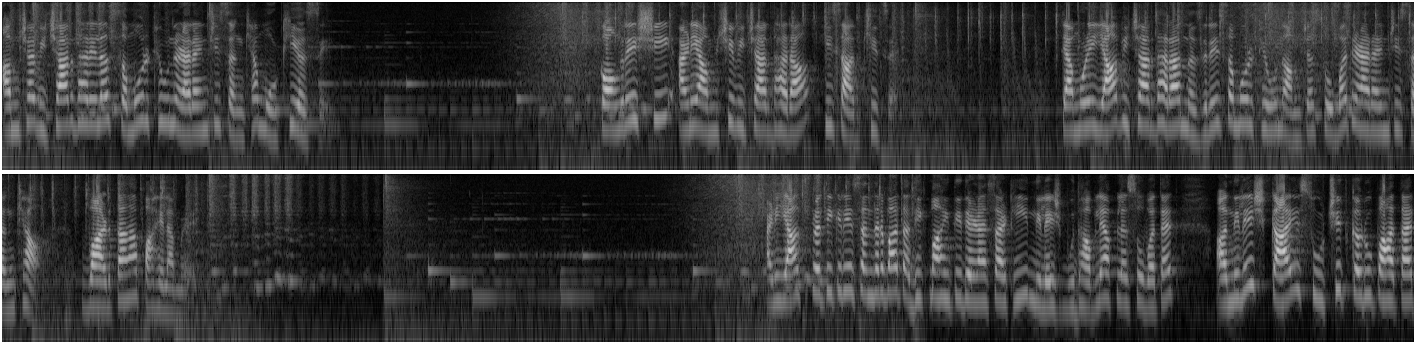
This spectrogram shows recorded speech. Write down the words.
आमच्या विचारधारेला समोर ठेवून येणाऱ्यांची संख्या मोठी असेल. काँग्रेसची आणि आमची विचारधारा ही सारखीच आहे. त्यामुळे या विचारधारा नजरेसमोर ठेवून आमच्यासोबत येणाऱ्यांची संख्या वाढताना पाहायला मिळेल. आणि याच प्रतिक्रियेसंदर्भात अधिक माहिती देण्यासाठी निलेश बुधावले आपल्यासोबत आहेत. निलेश काय सूचित करू पाहतायत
